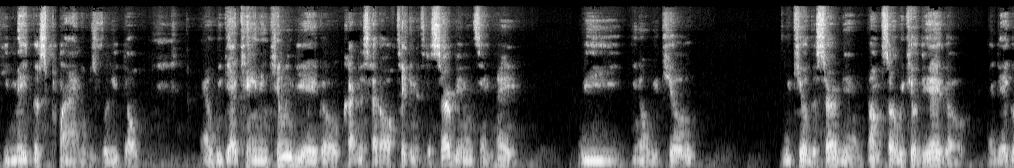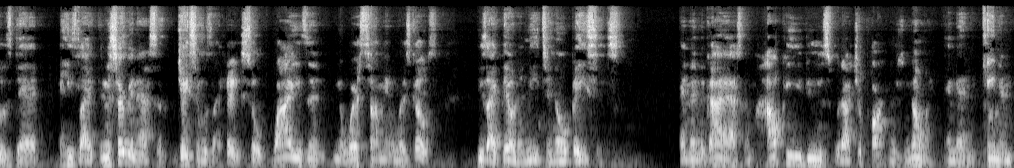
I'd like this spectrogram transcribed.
He made this plan. It was really dope. And we get Kanan killing Diego, cutting his head off, taking it to the Serbian, and saying, hey, we, you know, we killed we killed the Serbian. Um, sorry, we killed Diego, and Diego's dead. And he's like, and the Serbian asked him, Jason was like, hey, so why isn't, you know, where's Tommy and where's Ghost? He's like, they're on a need to know basis. And then the guy asked him, how can you do this without your partners knowing? And then Kanan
